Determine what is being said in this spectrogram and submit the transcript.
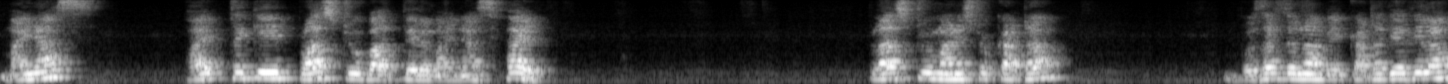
মাইনাস ফাইভ থেকে প্লাস টু বাদ দিলে minus five plus two minus two কাটা। বোঝার জন্য আমি কাটা দিয়ে দিলাম।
